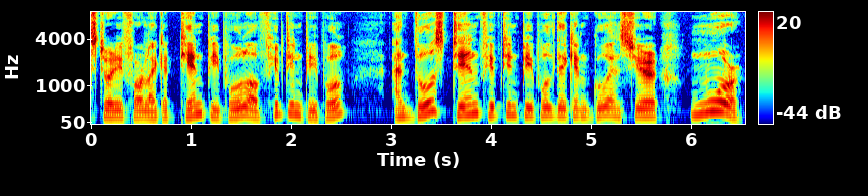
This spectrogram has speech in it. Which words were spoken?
story for like a 10 people or 15 people and those 10 15 people they can go and share more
